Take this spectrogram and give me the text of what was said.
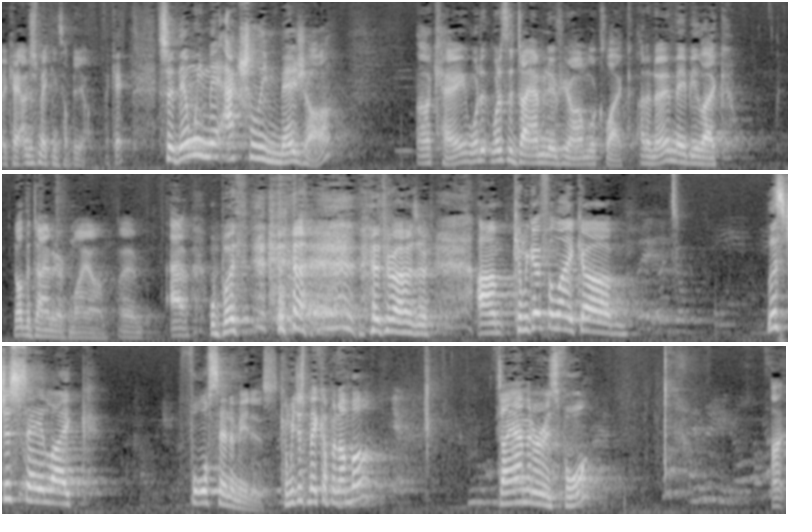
Okay, I'm just making something up. Okay, so then we may actually measure. Okay, what, what does the diameter of your arm look like? I don't know, maybe like, not the diameter of my arm. Um, uh, well, both. both of ours um, can we go for like, um, Wait, like your. let's just say like four centimeters. Can we just make up a number? Yeah. Diameter is four. I,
